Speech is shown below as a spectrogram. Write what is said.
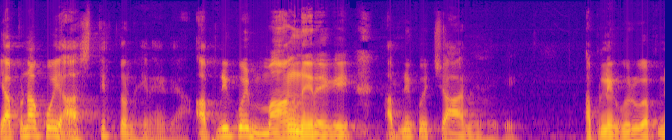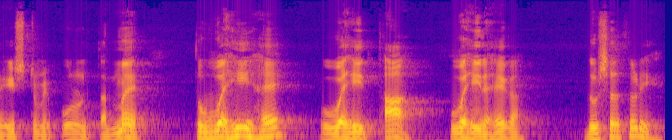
कि अपना कोई अस्तित्व तो नहीं रह गया, अपनी कोई मांग नहीं रह गई, अपनी कोई चाह नहीं रह गई, अपने गुरु, अपने इष्ट में पूर्ण तन्मय तो वही है, वही था, वही रहेगा। दूसरा थोड़ी है,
